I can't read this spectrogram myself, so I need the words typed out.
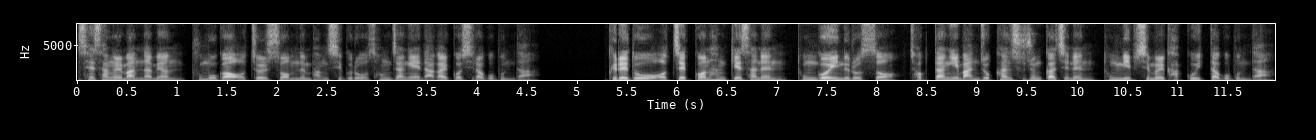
세상을 만나면 부모가 어쩔 수 없는 방식으로 성장해 나갈 것이라고 본다. 그래도 어쨌건 함께 사는 동거인으로서 적당히 만족한 수준까지는 독립심을 갖고 있다고 본다.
